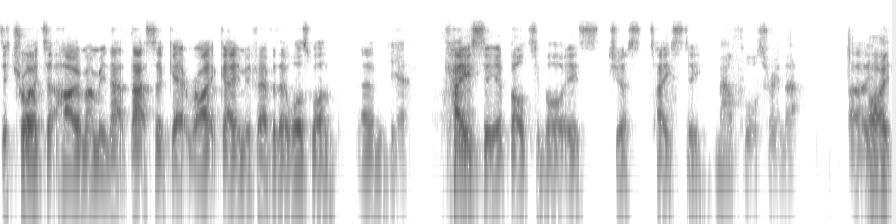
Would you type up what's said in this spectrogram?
Detroit at home. I mean that that's a get right game if ever there was one. Um, Yeah. KC at Baltimore is just tasty. Mouthwatering that. Uh, I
